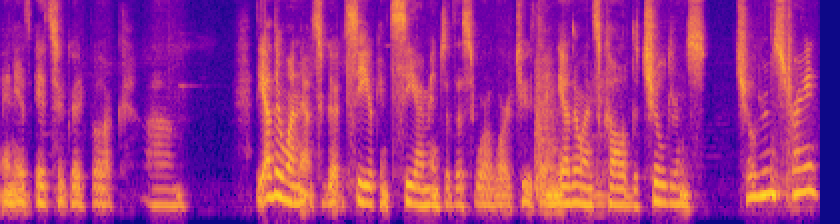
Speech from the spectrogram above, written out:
and it, it's a good book. Um, the other one that's good. See, you can see I'm into this World War II thing. The other one's called the Children's Children's Train,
